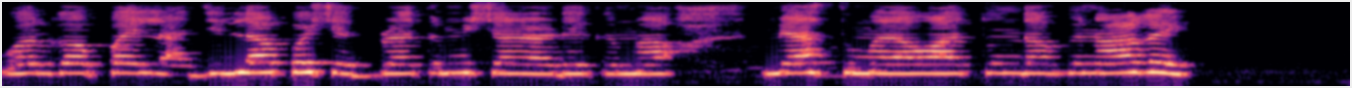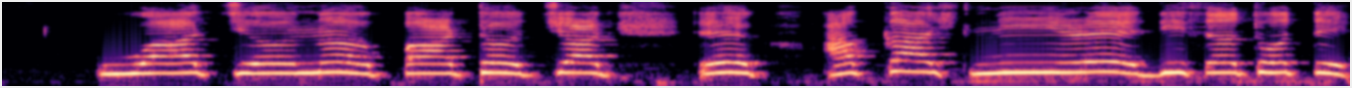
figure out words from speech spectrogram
वर्ग पहिला जिल्हा परिषद प्राथमिक शाळा डेकमा मी आज तुम्हाला वाचून दाखवणार आहे. वाचन पाठ चार एक आकाश निळे दिसत होते.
